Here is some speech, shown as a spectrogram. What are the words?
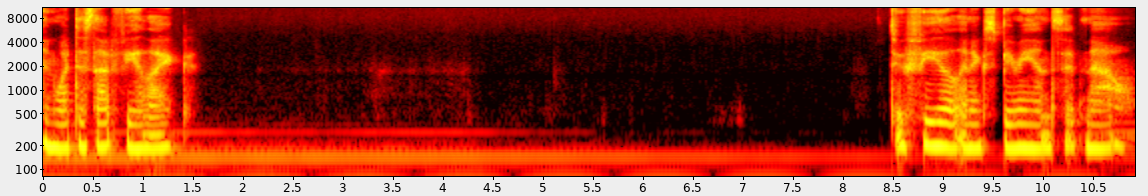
And what does that feel like? To feel and experience it now.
